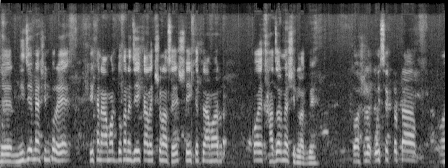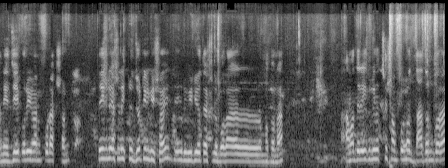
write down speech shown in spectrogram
যে নিজে মেশিন করে এখানে আমার দোকানে যেই কালেকশন আছে সেই ক্ষেত্রে আমার কয়েক হাজার মেশিন লাগবে। তো আসলে ওই সেক্টরটা মানে যে পরিমাণ প্রোডাকশন তো এগুলি আসলে একটু জটিল বিষয়, এগুলি ভিডিওতে আসলে বলার মতো না। আমাদের এইগুলি হচ্ছে সম্পূর্ণ দাদন করা,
